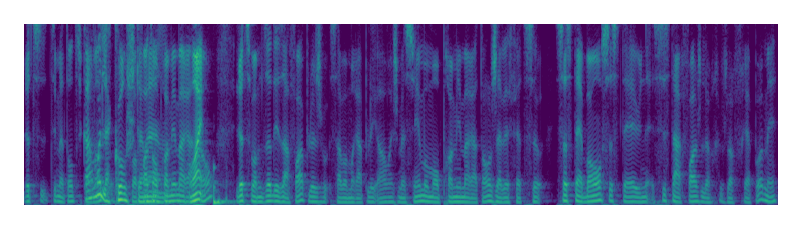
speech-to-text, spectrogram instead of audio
Là, tu sais, mettons, tu commences. de la course, tu vas faire ton premier marathon. Là, tu vas me dire des affaires, puis là, ça va me rappeler. Ah ouais, je me souviens, moi, mon premier marathon, j'avais fait ça. Ça, c'était bon. Ça, c'était une. Si c'était à refaire, je ne le, je le referais pas, mais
